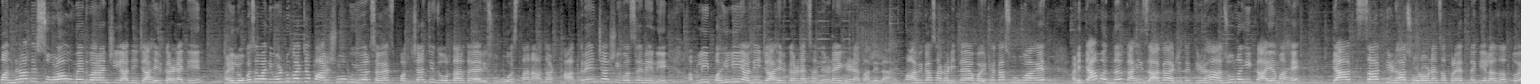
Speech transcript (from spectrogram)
पंधरा ते सोळा उमेदवारांची यादी जाहीर करण्यात येईल आणि लोकसभा निवडणुकांच्या पार्श्वभूमीवर सगळ्याच पक्षांची जोरदार तयारी सुरू असताना आता ठाकरेंच्या शिवसेनेने आपली पहिली यादी जाहीर करण्याचा निर्णय घेण्यात आलेला आहे. महाविकास आघाडीतल्या या बैठका सुरू आहेत आणि त्यामधनं काही जागा जिथे तिढा अजूनही कायम आहे त्याचा तिढा सोडवण्याचा प्रयत्न केला जातोय.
